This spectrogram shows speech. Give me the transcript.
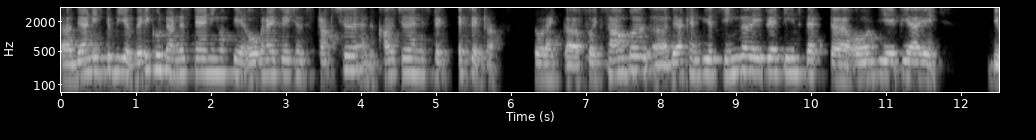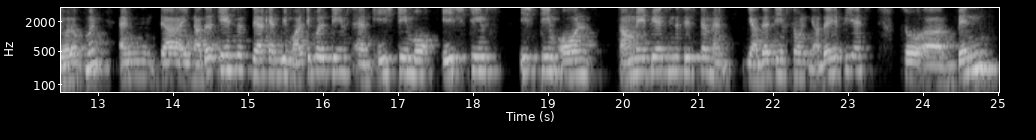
uh, there needs to be a very good understanding of the organization structure and the culture and etc. So like, uh, for example, uh, there can be a single API teams that uh, own the API development and there are in other cases there can be multiple teams and each team each teams each team owns some apis in the system and the other teams own the other apis so uh, when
